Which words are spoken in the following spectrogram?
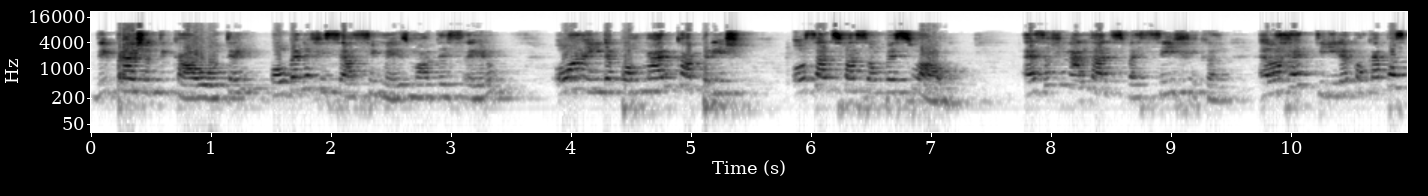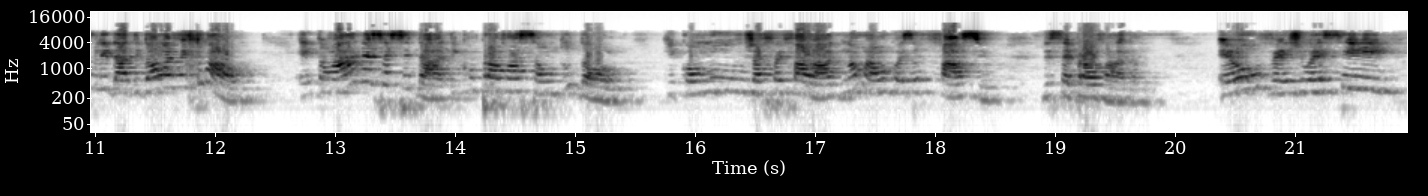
de prejudicar outrem ou beneficiar a si mesmo ou a terceiro, ou ainda por mero capricho ou satisfação pessoal. Essa finalidade específica, ela retira qualquer possibilidade de dolo eventual. Então, há necessidade de comprovação do dolo, que, como já foi falado, não é uma coisa fácil de ser provada. Eu vejo esse,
